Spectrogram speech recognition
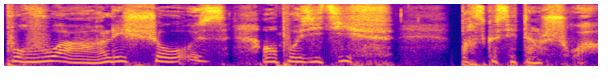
pour voir les choses en positif parce que c'est un choix.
